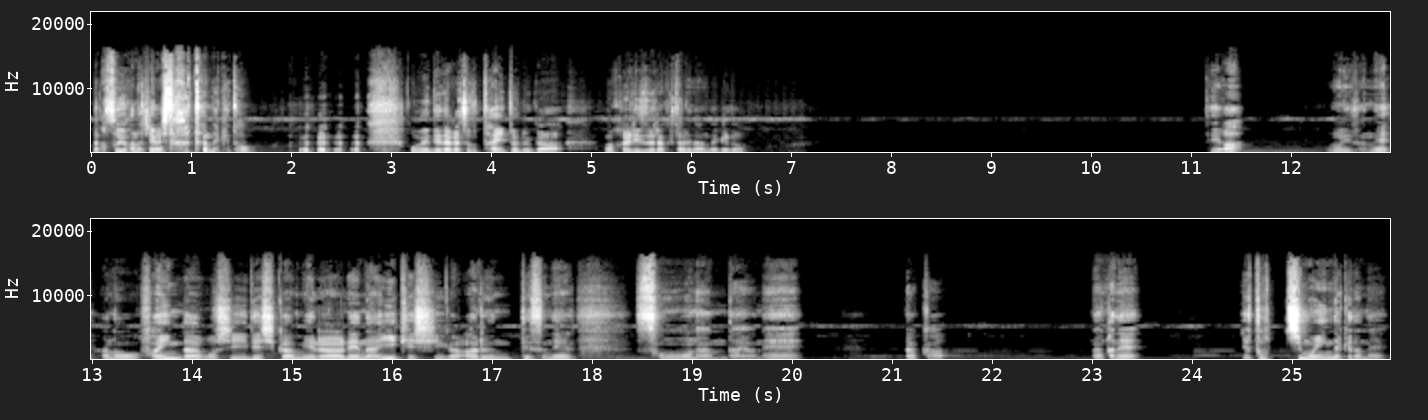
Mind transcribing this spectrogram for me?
なんかそういう話がしたかったんだけど ごめんね、なんかちょっとタイトルが分かりづらくてあれなんだけど。で、あ、森さんね、あの、ファインダー越しでしか見られない景色があるんですね。そうなんだよね。なんか、なんかね、いや、どっちもいいんだけどね。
